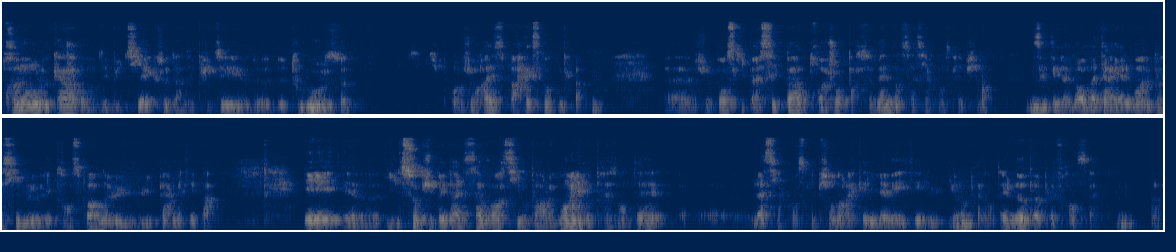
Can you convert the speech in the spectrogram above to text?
Prenons le cas au début de siècle d'un député de, de Toulouse, prends Jaurès par exemple, euh, je pense qu'il passait pas trois jours par semaine dans sa circonscription. Mm. C'était d'abord matériellement impossible, les transports ne le lui permettaient pas. Et euh, il ne s'occupait pas de savoir si au Parlement il représentait euh, la circonscription dans laquelle il avait été élu. Il Mm. représentait le peuple français. Mm. Voilà.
